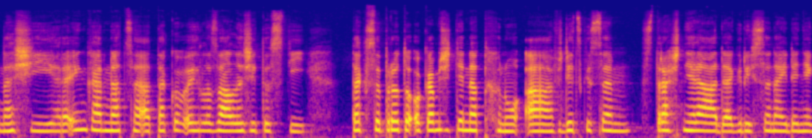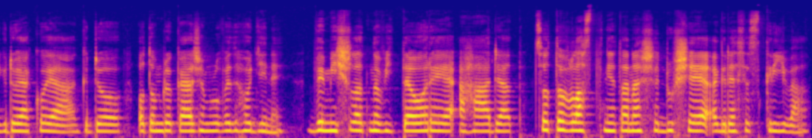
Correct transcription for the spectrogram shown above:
naší reinkarnace a takovýchhle záležitostí, tak se proto okamžitě natchnu a vždycky jsem strašně ráda, když se najde někdo jako já, kdo o tom dokáže mluvit hodiny. Vymýšlet nové teorie a hádat, co to vlastně ta naše duše je a kde se skrývá.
